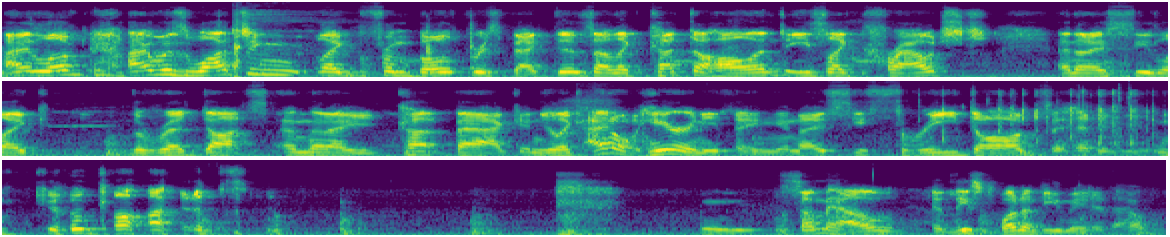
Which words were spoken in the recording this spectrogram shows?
I loved. I was watching like from both perspectives. I like cut to Holland. He's like crouched, and then I see like the red dots, and then I cut back, and you're like, I don't hear anything, and I see three dogs ahead of you. oh God! And Somehow, at least one of you made it out.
